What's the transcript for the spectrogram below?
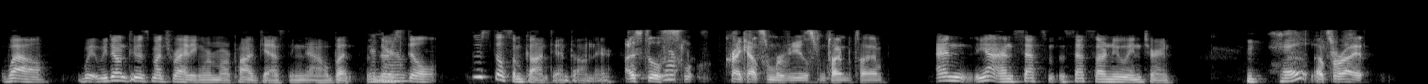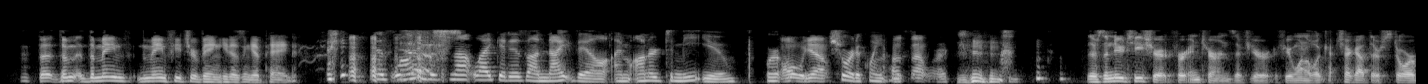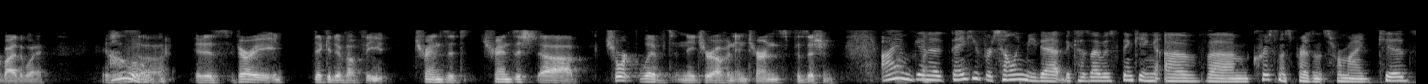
well, we we don't do as much writing. We're more podcasting now, but I there's know. still there's still some content on there. I still Yep. sl- crank out some reviews from time to time. And yeah, and Seth's Seth's our new intern. Hey, That's right. The the the main the main feature being he doesn't get paid. as long as it's not like it is on Night Vale, I'm honored to meet you. We're Oh, yeah. short acquaintance. How's acquaintance. that work? There's a new T-shirt for interns. If you're if you want to look check out their store, by the way, it is Oh. uh, it is very indicative of the transit transition uh, short-lived nature of an intern's position. I am gonna thank you for telling me that because I was thinking of um, Christmas presents for my kids.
